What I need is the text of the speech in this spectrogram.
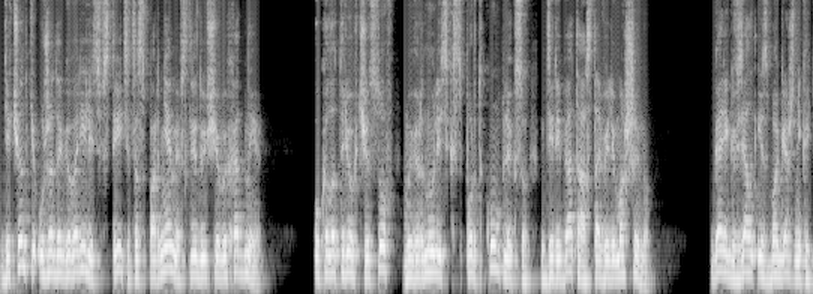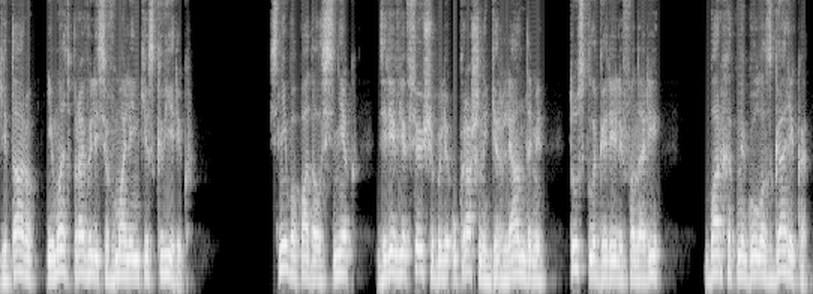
Девчонки уже договорились встретиться с парнями в следующие выходные. Около трех часов мы вернулись к спорткомплексу, где ребята оставили машину. Гарик взял из багажника гитару, и мы отправились в маленький скверик. С неба падал снег, деревья все еще были украшены гирляндами, тускло горели фонари. Бархатный голос Гарика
